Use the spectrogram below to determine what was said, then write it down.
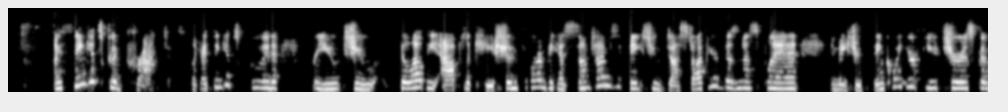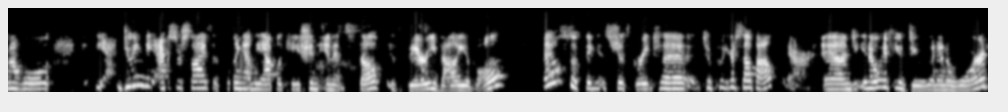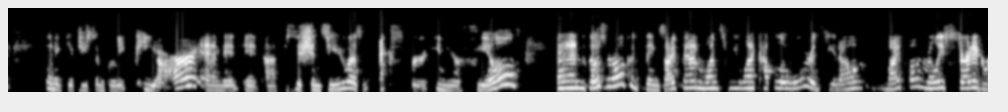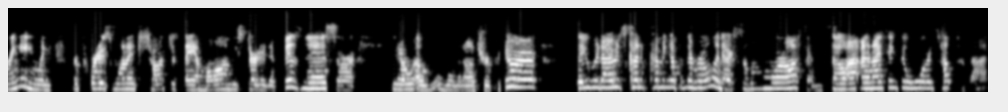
I think it's good practice. Like, I think it's good for you to fill out the application form because sometimes it makes you dust off your business plan. It makes you think what your future is going to hold yeah, doing the exercise of filling out the application in itself is very valuable. I also think it's just great to to put yourself out there. And you know, if you do win an award, then it gives you some great PR and it it uh, positions you as an expert in your field. And those are all good things. I found once we won a couple awards, you know, my phone really started ringing when reporters wanted to talk to, say, a mom who started a business or you know, a, woman entrepreneur, they would, I was kind of coming up in the Rolodex a little more often. So, and I think the awards helped with that.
